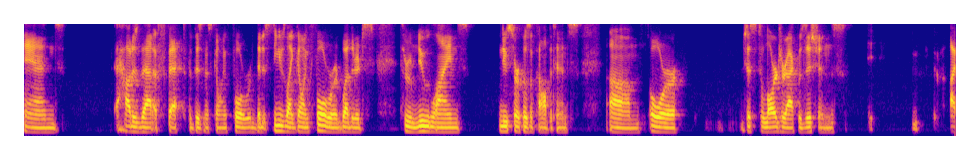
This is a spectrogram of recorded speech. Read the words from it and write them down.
And how does that affect the business going forward? That it seems like going forward, whether it's through new lines, new circles of competence, um, or just larger acquisitions, I,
